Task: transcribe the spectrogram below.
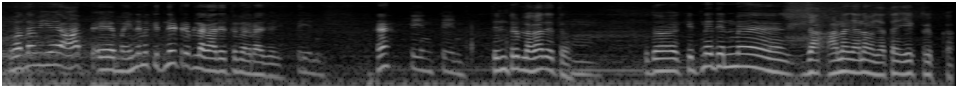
तो मतलब ये आप ए, महीने में कितने ट्रिप लगा देते हो मेघराज भाई? तीन। हैं? तीन तीन। तीन ट्रिप लगा देते हो? तो कितने दिन में जा, आना जाना हो जाता है एक ट्रिप का?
